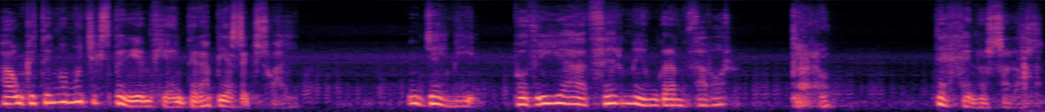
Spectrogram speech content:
aunque tengo mucha experiencia en terapia sexual. Jamie, ¿podría hacerme un gran favor? Claro. Déjenos solos.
